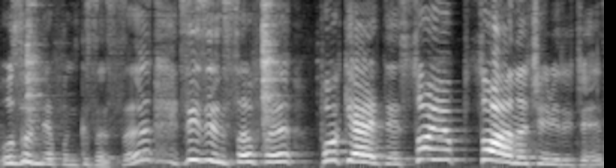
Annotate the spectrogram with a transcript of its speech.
Uzun lafın kısası sizin safı pokerde soyup soğana çevireceğiz.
